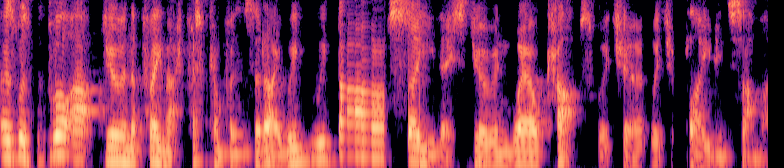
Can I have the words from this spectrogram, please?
as was brought up during the pre-match press conference today, we we don't see this during World Cups, which are which are played in summer.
